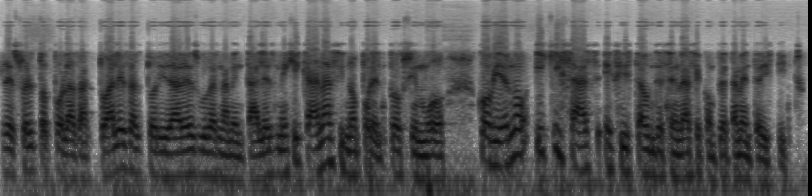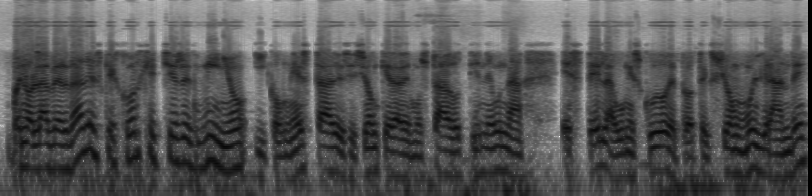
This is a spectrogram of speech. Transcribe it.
resuelto por las actuales autoridades gubernamentales mexicanas, sino por el próximo gobierno y quizás exista un desenlace completamente distinto. Bueno, la verdad es que Jorge Chérez Niño, y con esta decisión queda demostrado tiene una estela, un escudo de protección muy grande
